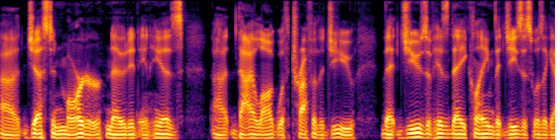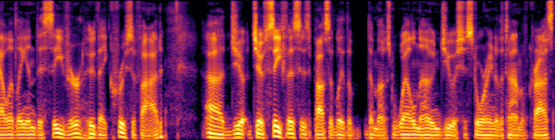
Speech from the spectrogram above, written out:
Uh, Justin Martyr noted in his uh, dialogue with Trypho the Jew that Jews of his day claimed that Jesus was a Galilean deceiver who they crucified. Uh, jo- Josephus is possibly the, the most well known Jewish historian of the time of Christ.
